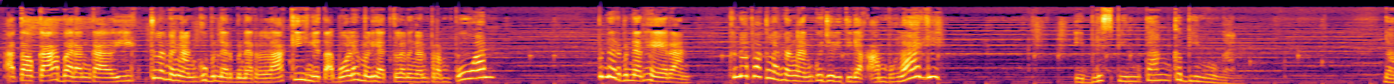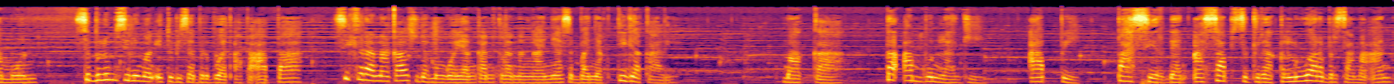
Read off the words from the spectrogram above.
Ataukah barangkali kelenenganku benar-benar lelaki hingga tak boleh melihat kelenengan perempuan? Benar-benar heran. Kenapa kelenanganku jadi tidak ampuh lagi? Iblis bintang kebingungan. Namun, Sebelum siluman itu bisa berbuat apa-apa, si kera nakal sudah menggoyangkan kelenengannya sebanyak tiga kali. Maka tak ampun lagi, api, pasir, dan asap segera keluar bersamaan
